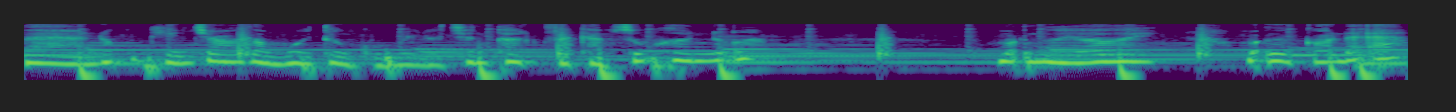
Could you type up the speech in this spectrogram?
và nó cũng khiến cho dòng hồi tưởng của mình được chân thật và cảm xúc hơn nữa Mọi người ơi, mọi người có đã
